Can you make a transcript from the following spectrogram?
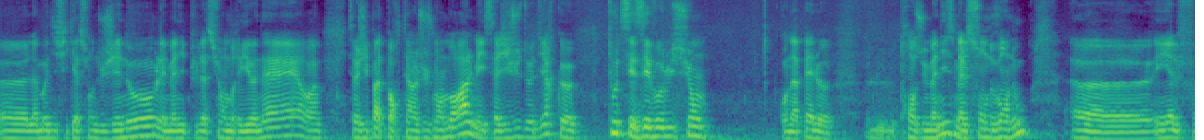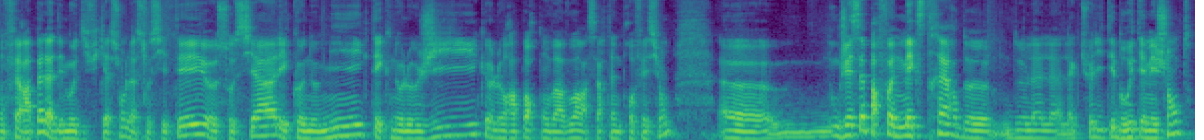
la modification du génome, les manipulations embryonnaires. Il ne s'agit pas de porter un jugement moral, mais il s'agit juste de dire que toutes ces évolutions qu'on appelle le, transhumanisme, elles sont devant nous. Euh, et elles font faire appel à des modifications de la société euh, sociale, économique, technologique, le rapport qu'on va avoir à certaines professions. Euh, donc j'essaie parfois de m'extraire de l'actualité brute et méchante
